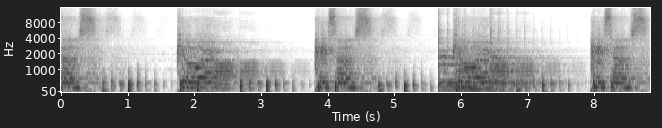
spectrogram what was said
pesos, pure pesos, pure pesos,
